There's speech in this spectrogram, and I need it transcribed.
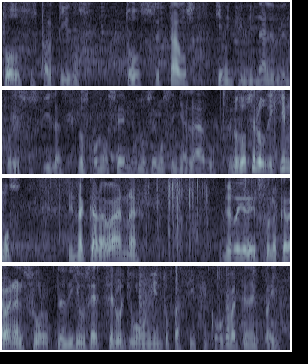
Todos sus partidos, todos sus estados tienen criminales dentro de sus filas. Los conocemos, los hemos señalado. Nosotros se los dijimos en la caravana de regreso, la caravana al sur, les dijimos, este es el último movimiento pacífico que va a tener el país.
